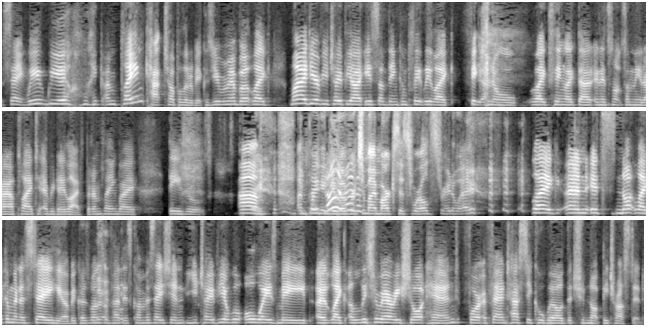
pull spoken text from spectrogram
saying we we like i'm playing catch up a little bit because you remember like my idea of utopia is something completely like Yeah. fictional like thing like that and it's not something that i apply to everyday life but i'm playing by these rules um I'm so- bringing no, you no, over to my Marxist world straight away. like and it's not like i'm going to stay here because once we've had this conversation utopia will always be a, like a literary shorthand for a fantastical world that should not be trusted.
